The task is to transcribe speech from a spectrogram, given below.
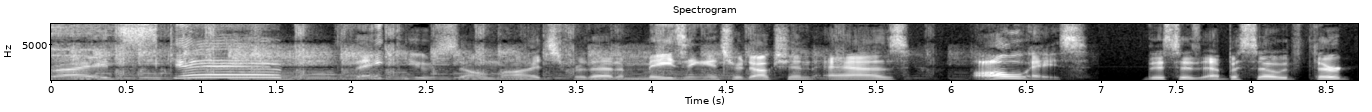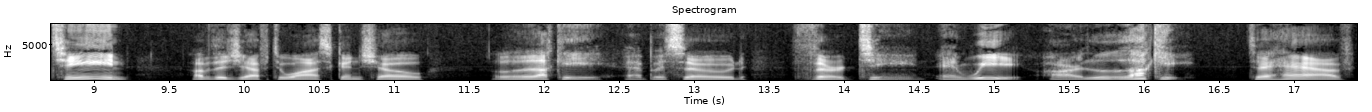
right, Skip. Thank you so much for that amazing introduction, as always. This is episode 13 of the Jeff Dwoskin Show. Lucky episode 13. And we are lucky to have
